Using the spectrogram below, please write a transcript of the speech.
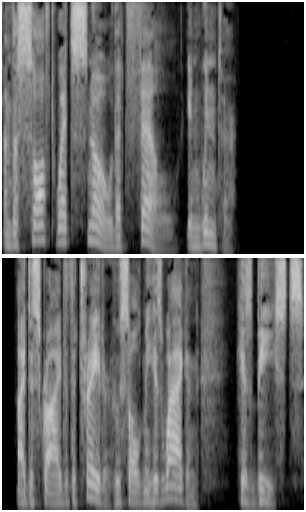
and the soft wet snow that fell in winter. I described the trader who sold me his wagon, his beasts,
